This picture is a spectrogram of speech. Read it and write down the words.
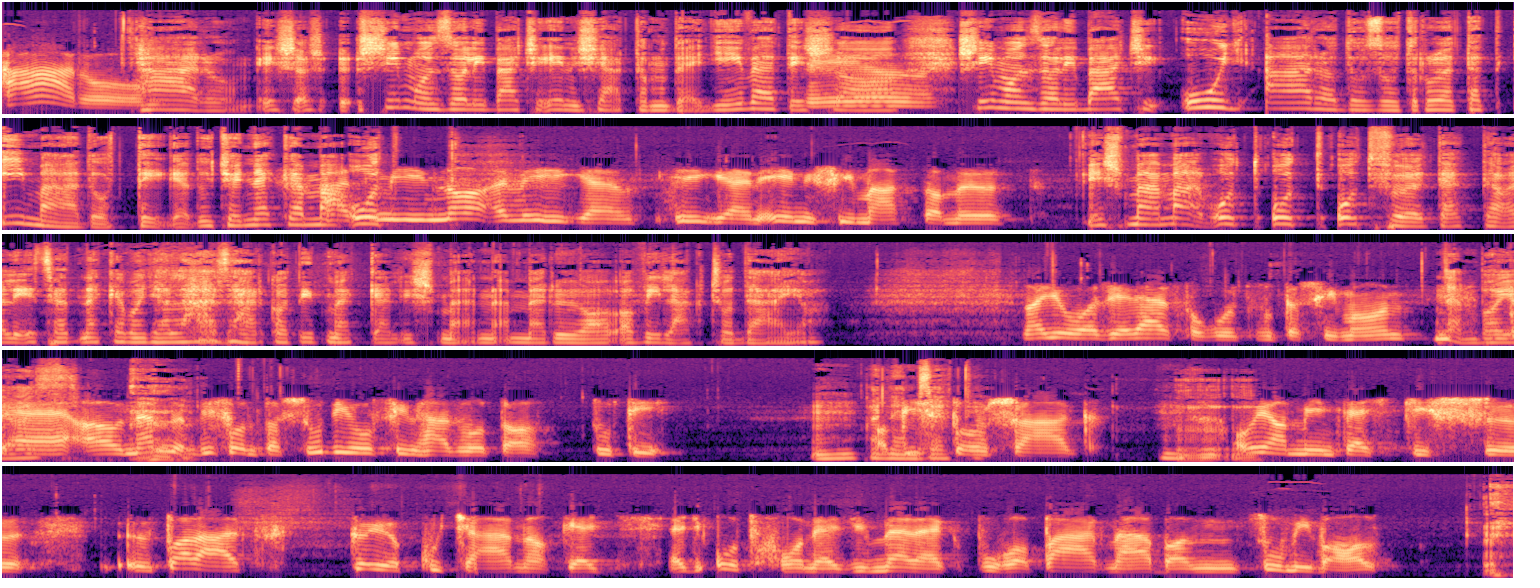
Három. Három. És a Simon Zoli bácsi, én is jártam oda egy évet, és a Igen. Simon Zoli bácsi úgy áradozott róla, tehát imádott téged, úgyhogy nekem már Hát ott, mi, na igen, igen, én is imádtam őt. és már, már ott, ott, ott föltette a lécet nekem, hogy a Lázárkat itt meg kell ismernem, mert ő a, a világ csodája. Na jó, azért elfogult volt a Simon. Nem baj De az. a, nem, viszont a stúdiószínház volt a tuti, Uh-huh, a, a nemzeti. biztonság. Olyan, mint egy kis talált kölyök kutyának egy, egy otthon, egy meleg, puha párnában, cumival.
